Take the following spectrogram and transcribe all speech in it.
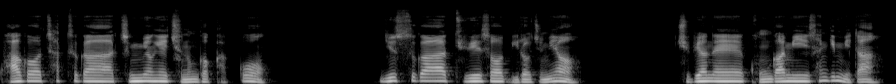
과거 차트가 증명해 주는 것 같고 뉴스가 뒤에서 밀어주며 주변에 공감이 생깁니다.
